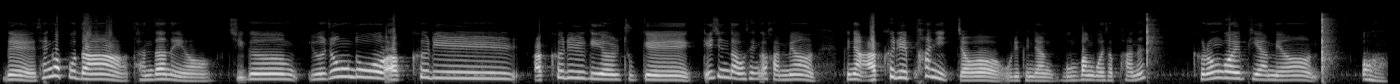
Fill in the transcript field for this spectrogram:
네, 생각보다 단단해요. 지금 이 정도 아크릴, 아크릴 계열 두께 깨진다고 생각하면 그냥 아크릴 판 있죠. 우리 그냥 문방구에서 파는? 그런 거에 비하면 어,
